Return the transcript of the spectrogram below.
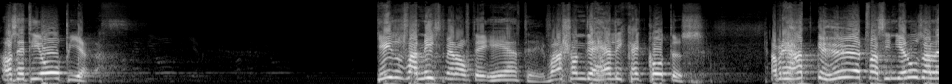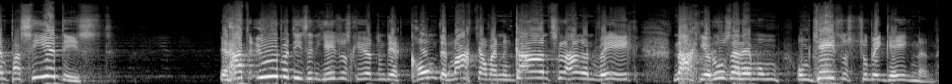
aus Äthiopien. Jesus war nicht mehr auf der Erde, war schon in der Herrlichkeit Gottes. Aber er hat gehört, was in Jerusalem passiert ist. Er hat über diesen Jesus gehört und er kommt, er macht ja auf einen ganz langen Weg nach Jerusalem, um, um Jesus zu begegnen.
